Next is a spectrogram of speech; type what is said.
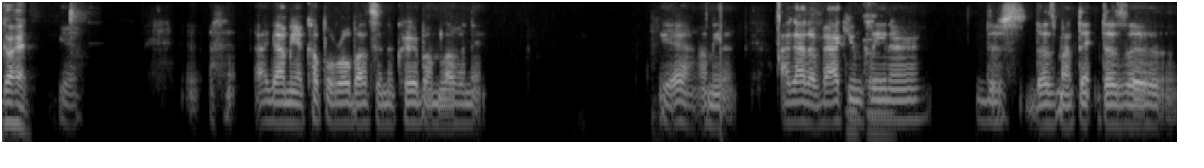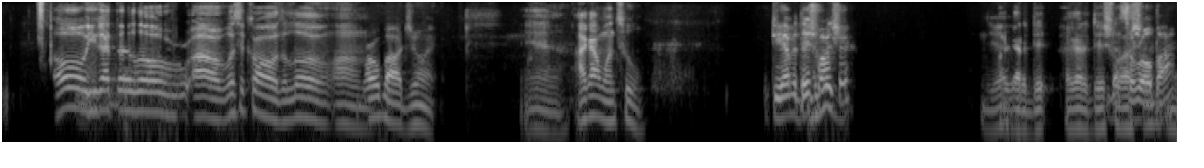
Go ahead. I got me a couple robots in the crib. I'm loving it. Yeah, I mean, I got a vacuum cleaner. This does my thing. Does a Oh, you got the little uh, what's it called? The little um. Robot joint. Yeah, I got one too. Do you have a dishwasher? Yeah. I got a di- I got a dishwasher. That's a robot?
